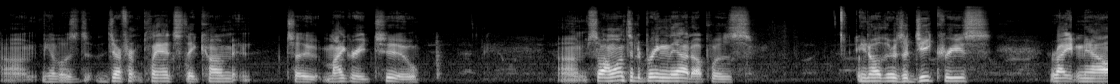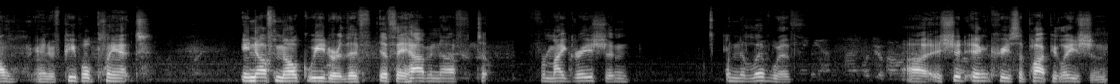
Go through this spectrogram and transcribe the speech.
um, you know, those different plants they come to migrate to. Um, so I wanted to bring that up was, you know, there's a decrease right now, and if people plant enough milkweed, or if, if they have enough to, for migration and to live with, uh, it should increase the population.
